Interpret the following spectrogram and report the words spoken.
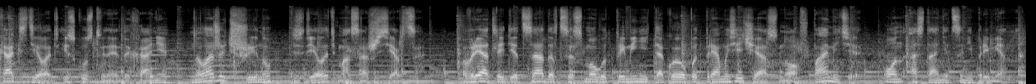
как сделать искусственное дыхание, наложить шину, сделать массаж сердца. Вряд ли детсадовцы смогут применить такой опыт прямо сейчас, но в памяти он останется непременно.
